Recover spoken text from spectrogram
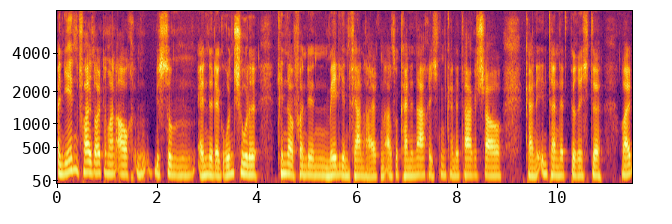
In jedem Fall sollte man auch bis zum Ende der Grundschule Kinder von den Medien fernhalten. Also keine Nachrichten, keine Tagesschau, keine Internetberichte, weil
